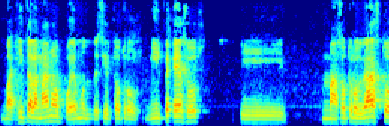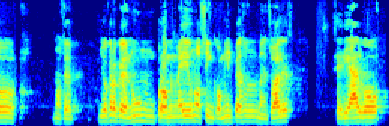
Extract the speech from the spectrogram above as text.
bajita la mano, podemos decir que otros mil pesos y más otros gastos, no sé, yo creo que en un promedio unos cinco mil pesos mensuales sería algo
